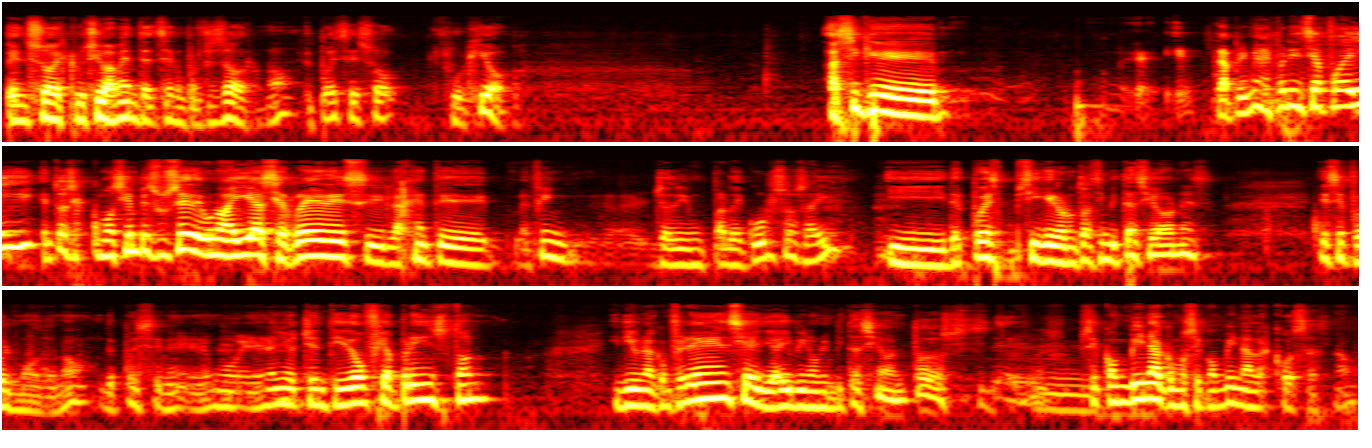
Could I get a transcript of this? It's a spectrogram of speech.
pensó exclusivamente en ser un profesor, ¿no? Después eso surgió. Así que la primera experiencia fue ahí, entonces como siempre sucede, uno ahí hace redes y la gente, en fin, yo di un par de cursos ahí y después siguieron otras invitaciones. Ese fue el modo, ¿no? Después en el, en el año 82 fui a Princeton y di una conferencia y de ahí vino una invitación. Todo mm. se combina como se combinan las cosas, ¿no?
